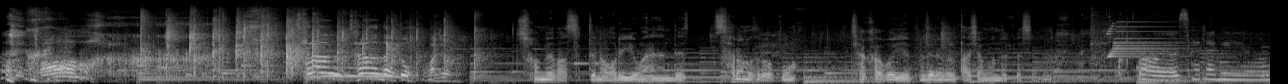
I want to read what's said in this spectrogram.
사랑 사랑한다고 또 맞아 처음에 봤을 때는 어리기만 했는데 사랑스럽고 착하고 예쁘다는 걸 다시 한 번 느꼈습니다. 고마워요 사랑해요.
